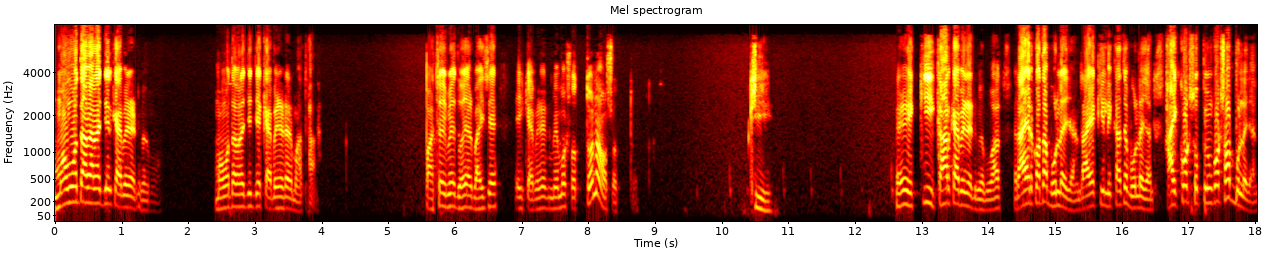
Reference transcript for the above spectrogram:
মমতা ব্যানার্জির ক্যাবিনেট মেমো মমতা ব্যানার্জির যে ক্যাবিনেটের মাথা। পাঁচই মে দু হাজার বাইশে এই ক্যাবিনেট মেমো সত্য না অসত্য? কি? কি, কার ক্যাবিনেট মেমো রায়ের কথা ভুলে যান। রায়ে কি লেখা আছে ভুলে যান। হাইকোর্ট সুপ্রিম কোর্ট সব ভুলে যান।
